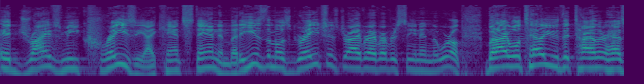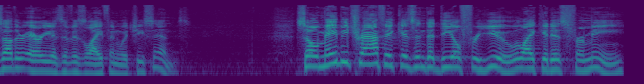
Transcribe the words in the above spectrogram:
It drives me crazy. I can't stand him, but he is the most gracious driver I've ever seen in the world. But I will tell you that Tyler has other areas of his life in which he sins. So maybe traffic isn't a deal for you like it is for me.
